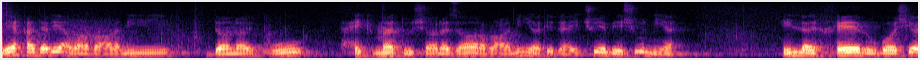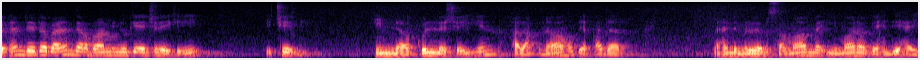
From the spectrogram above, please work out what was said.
وي قدري أو رب العالمين دانا و حكمت و شارزا رب العالمين ياتي دهي چوه بيشول نيه إلا خير و باشيات هنده دا بهند رب العالمين نوكي اچه كري يچه بي إنا كل شيء خلقناه بقدر هند مروه بسلمان ما إيمانا بهنده هاي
